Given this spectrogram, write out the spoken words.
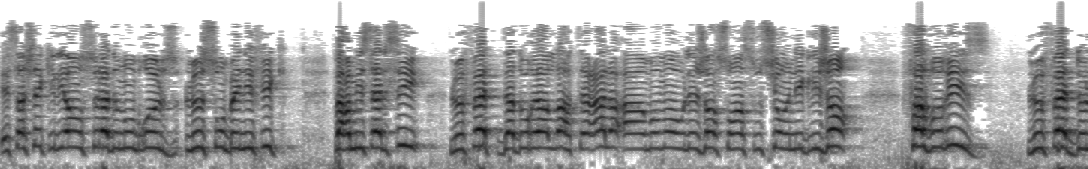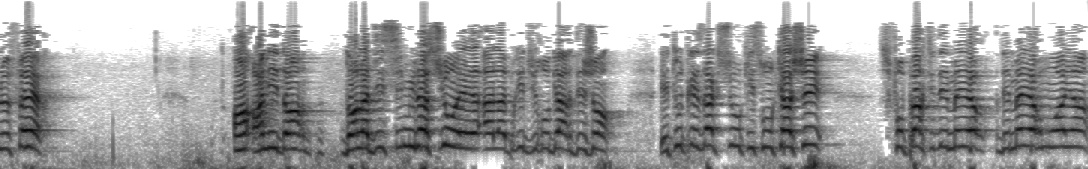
Et sachez qu'il y a en cela de nombreuses leçons bénéfiques. Parmi celles-ci, le fait d'adorer Allah ta'ala à un moment où les gens sont insouciants et négligents favorise le fait de le faire en, en dans, dans la dissimulation et à l'abri du regard des gens. Et toutes les actions qui sont cachées font partie des meilleurs, des meilleurs moyens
